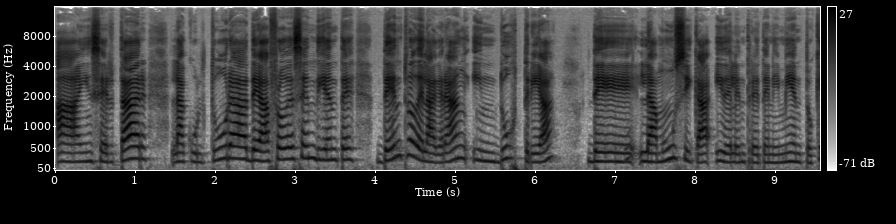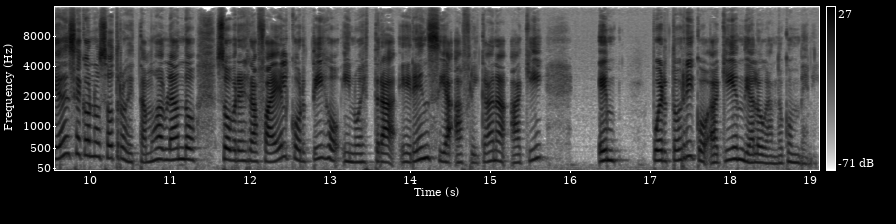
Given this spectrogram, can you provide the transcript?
a insertar la cultura de afrodescendientes dentro de la gran industria de la música y del entretenimiento. Quédense con nosotros, estamos hablando sobre Rafael Cortijo y nuestra herencia africana aquí en Puerto Rico, aquí en Dialogando con Beni.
